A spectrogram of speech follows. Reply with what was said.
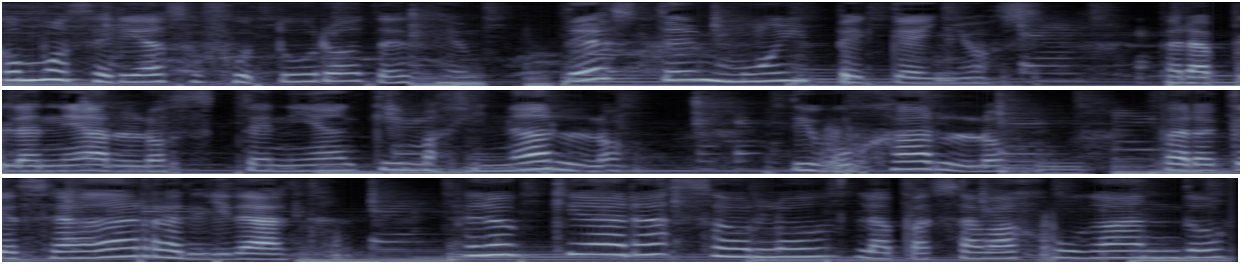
cómo sería su futuro desde, desde muy pequeños. Para planearlos tenían que imaginarlo, dibujarlo, para que se haga realidad. Pero Kiara solo la pasaba jugando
